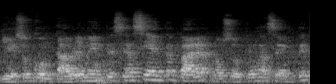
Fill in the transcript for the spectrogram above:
y eso contablemente se asienta para nosotros hacerte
